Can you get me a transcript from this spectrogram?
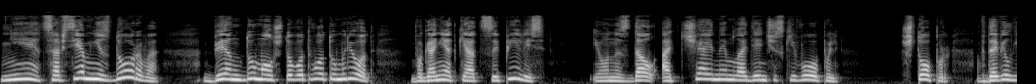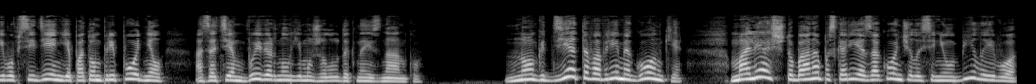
«Нет, совсем не здорово!» Бен думал, что вот-вот умрет. Вагонетки отцепились, и он издал отчаянный младенческий вопль. Штопор вдавил его в сиденье, потом приподнял, а затем вывернул ему желудок наизнанку. Но где-то во время гонки, молясь, чтобы она поскорее закончилась и не убила его,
